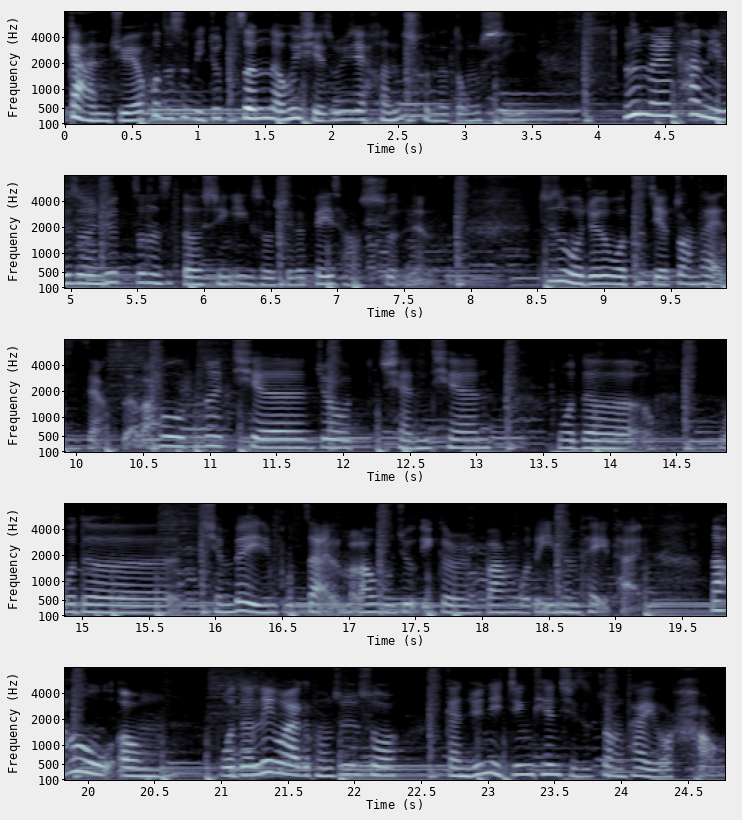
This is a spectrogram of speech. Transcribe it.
感觉，或者是你就真的会写出一些很蠢的东西。可是没人看你的时候，你就真的是得心应手，写的非常顺那样子。就是我觉得我自己的状态也是这样子。然后那天就前天，我的我的前辈已经不在了嘛，然后我就一个人帮我的医生配台。然后嗯，我的另外一个同事就说。感觉你今天其实状态有好，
